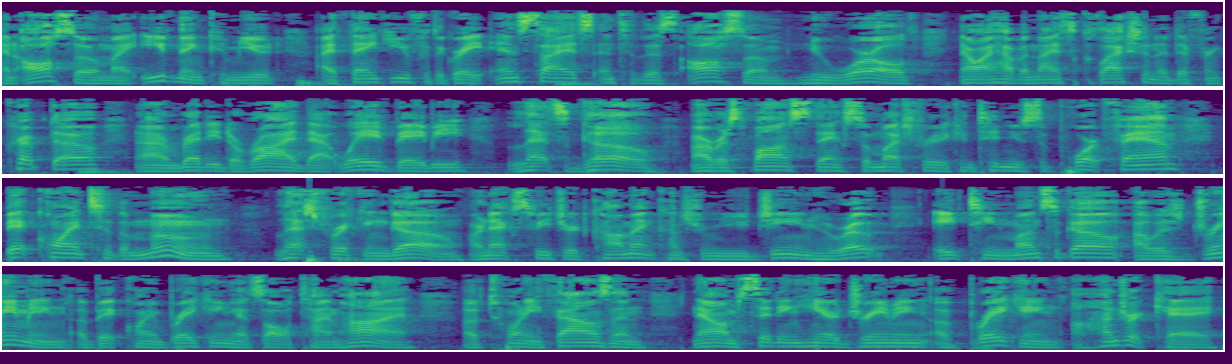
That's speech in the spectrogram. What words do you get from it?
and also my evening commute. I thank you for the great insights into this awesome new world. Now I have a nice collection of different crypto and I'm ready to ride that wave, baby. Let's go. My response, thanks so much for your continued support, fam. Bitcoin Bitcoin to the moon, let's freaking go. Our next featured comment comes from Eugene who wrote, 18 months ago, I was dreaming of Bitcoin breaking its all-time high of 20,000. Now I'm sitting here dreaming of breaking 100K.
